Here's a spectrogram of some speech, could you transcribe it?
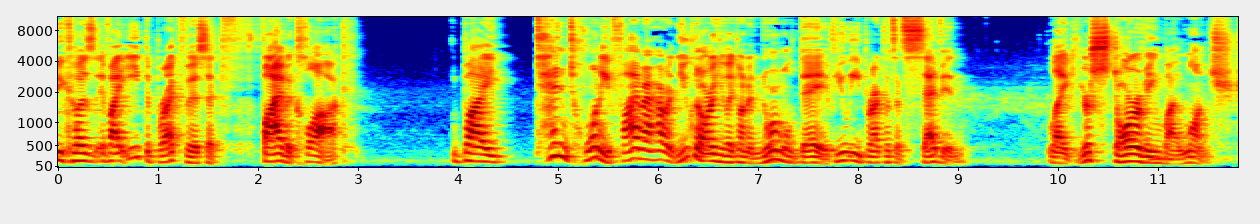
because if I eat the breakfast at five o'clock, by 10, 20, five hours, you could argue like on a normal day, if you eat breakfast at seven, like you're starving by lunch.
